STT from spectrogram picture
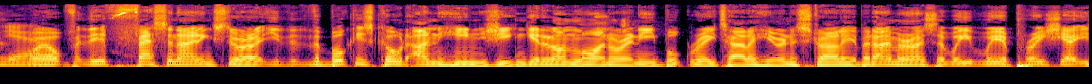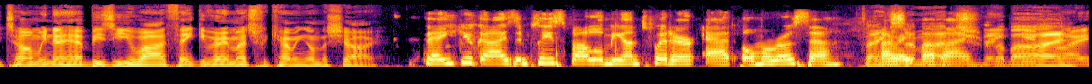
Yeah. Well, f- the fascinating story. The- The book is called Unhinged. You can get it online or any book retailer here in Australia. But omar Omarosa, we, we appreciate your time. We know how busy you are. Thank you very much for coming on the show. Thank you guys, and please follow me on Twitter at Omarosa. Thanks All so right, bye-bye. much. Bye-bye.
